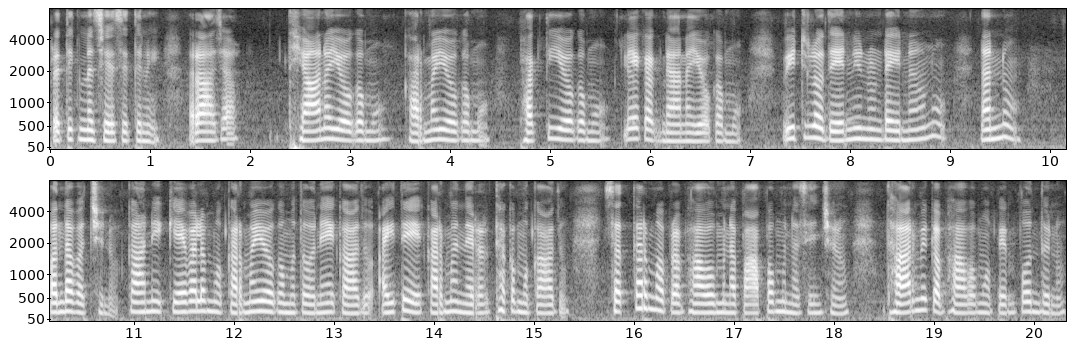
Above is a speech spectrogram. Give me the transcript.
ప్రతిజ్ఞ చేసి తిని రాజా ధ్యానయోగము కర్మయోగము భక్తి యోగము లేక జ్ఞానయోగము. వీటిలో దేని నుండైనాను నన్ను పొందవచ్చును. కానీ కేవలము కర్మయోగముతోనే కాదు అయితే కర్మ నిరర్థకము కాదు. సత్కర్మ ప్రభావమున పాపము నశించును ధార్మిక భావము పెంపొందును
